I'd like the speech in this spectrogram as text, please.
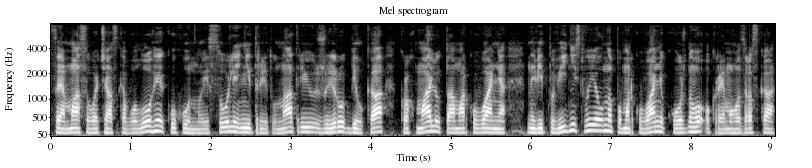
Це масова частка вологи, кухонної солі, нітриту натрію, жиру, білка, крохмалю та маркування. Невідповідність виявлена по маркуванню кожного окремого зразка.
